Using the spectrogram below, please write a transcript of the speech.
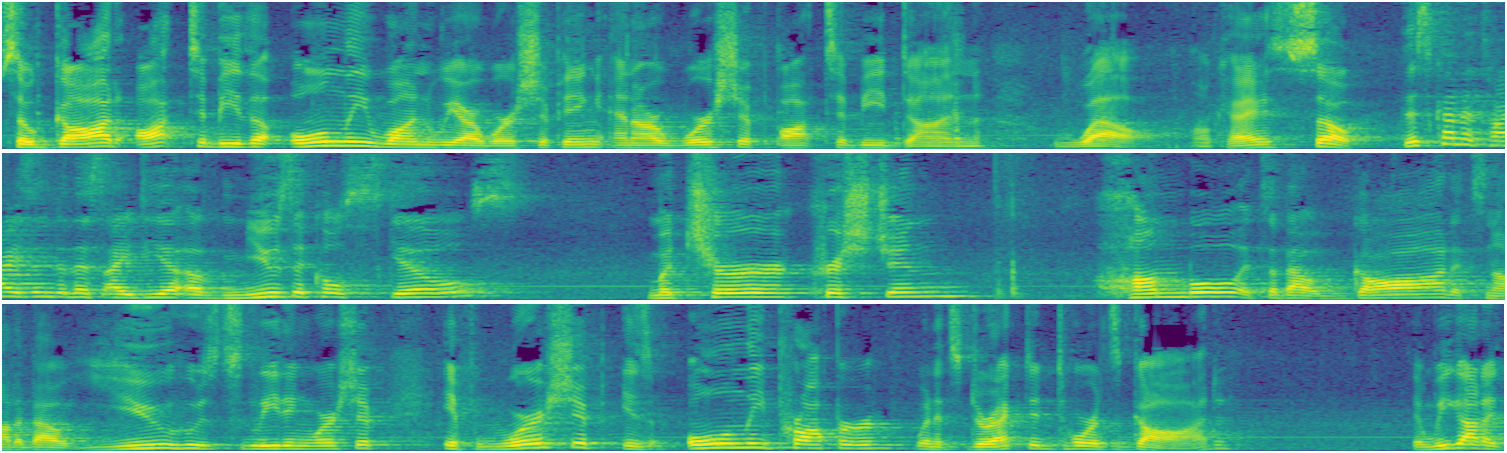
So God ought to be the only one we are worshiping, and our worship ought to be done well. Okay? So this kind of ties into this idea of musical skills, mature Christian, humble. It's about God, it's not about you who's leading worship. If worship is only proper when it's directed towards God, then we got to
